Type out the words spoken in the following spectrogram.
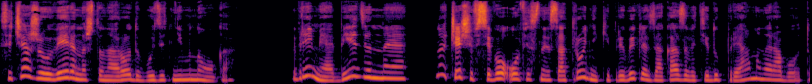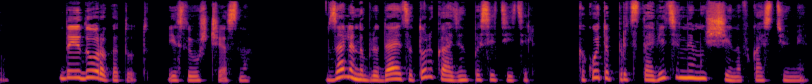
Сейчас же уверена, что народу будет немного. Время обеденное, но чаще всего офисные сотрудники привыкли заказывать еду прямо на работу. Да и дорого тут, если уж честно. В зале наблюдается только один посетитель. Какой-то представительный мужчина в костюме.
